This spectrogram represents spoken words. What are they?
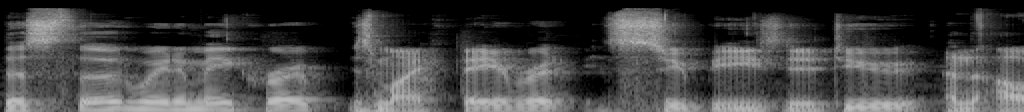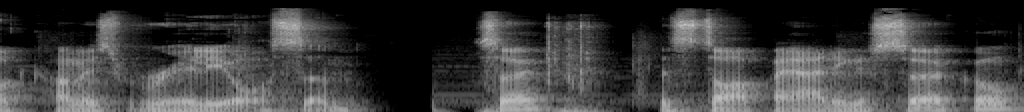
This third way to make rope is my favorite, it's super easy to do and the outcome is really awesome. So let's start by adding a circle,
